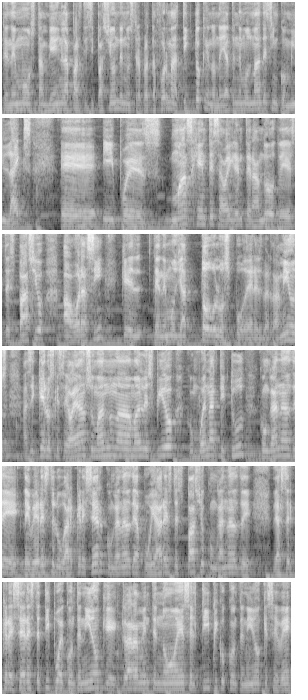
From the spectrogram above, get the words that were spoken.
Tenemos también la participación de nuestra plataforma TikTok, en donde ya tenemos más de 5000 likes. Eh, y pues más gente se va a ir enterando de este espacio. Ahora sí que tenemos ya todos los poderes, ¿verdad, amigos? Así que los que se vayan sumando, nada más les pido con buena actitud, con ganas de, ver este lugar crecer, con ganas de apoyar este espacio, con ganas de, de hacer crecer este tipo de contenido que claramente no es el típico contenido que se ve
